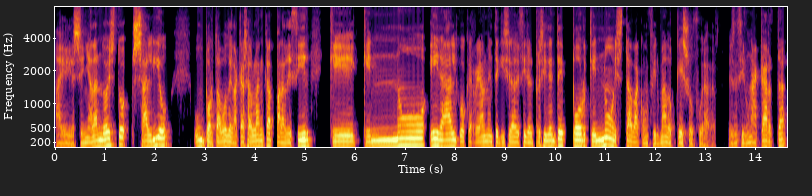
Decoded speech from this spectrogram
eh, señalando esto, salió un portavoz de la Casa Blanca para decir que, que, no era algo que realmente quisiera decir el presidente porque no estaba confirmado que eso fuera verdad. Es decir, una carta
